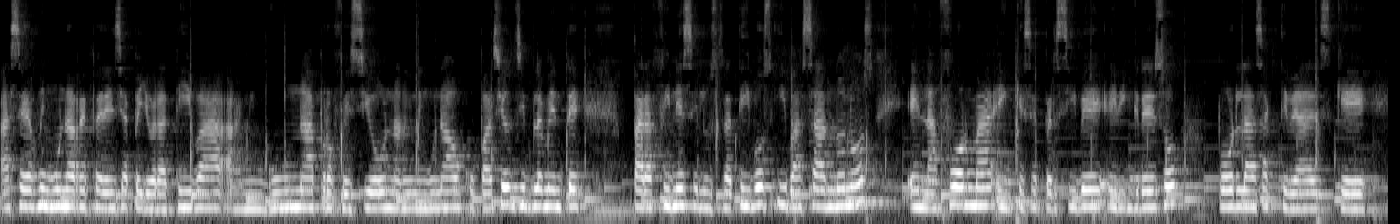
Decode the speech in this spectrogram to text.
hacer ninguna referencia peyorativa a ninguna profesión, a ninguna ocupación, simplemente para fines ilustrativos y basándonos en la forma en que se percibe el ingreso por las actividades que,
